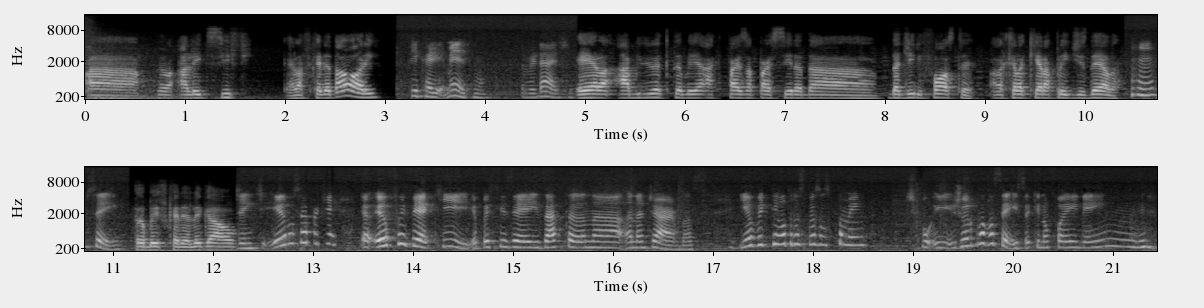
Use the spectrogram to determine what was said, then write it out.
A. A Lady Sif. Ela ficaria da hora, hein? Ficaria mesmo? É verdade? Ela, a menina que também faz a parceira da. Da Jane Foster, aquela que era aprendiz dela. Uhum, sei. Também ficaria legal. Gente, eu não sei porque. Eu, eu fui ver aqui, eu pesquisei Zatanna Ana de Armas. E eu vi que tem outras pessoas que também, tipo, e juro pra você, isso aqui não foi nem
